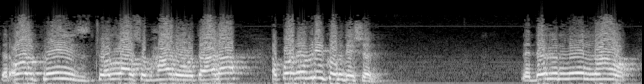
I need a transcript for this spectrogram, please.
That all praise to Allah subhanahu wa ta'ala upon every condition. That doesn't mean now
